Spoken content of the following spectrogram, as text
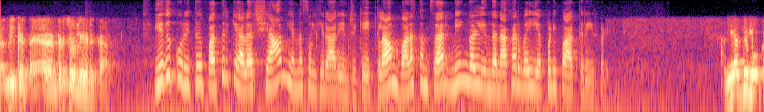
சந்திக்க தயார் என்று சொல்லியிருக்கார். இது குறித்து பத்திரிகையாளர் ஷியாம் என்ன சொல்கிறார் என்று கேட்கலாம். வணக்கம் சார். நீங்கள் இந்த நகர்வை எப்படி பார்க்கிறீர்கள்? அதிமுக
